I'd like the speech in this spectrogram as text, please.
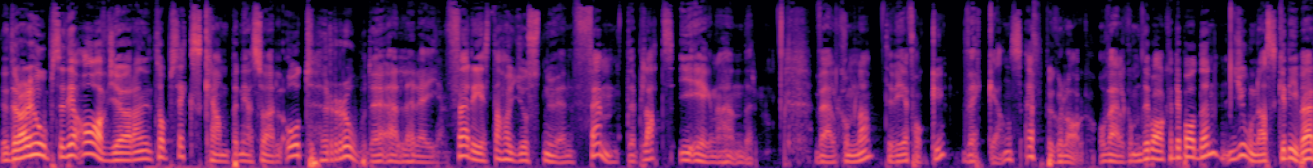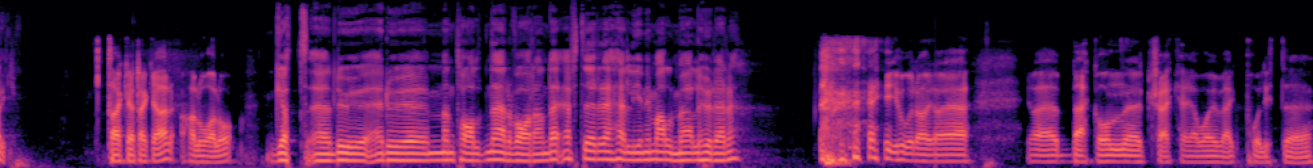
Det drar ihop sig till avgörande i topp 6-kampen i SHL och tro det eller ej, Färjestad har just nu en femte plats i egna händer. Välkomna till VF Hockey, veckans FBK-lag och välkommen tillbaka till podden Jonas Skriberg. Tackar, tackar. Hallå, hallå. Gött. Är du, är du mentalt närvarande efter helgen i Malmö eller hur är det? jo då, jag är, jag är back on track här. Jag var iväg på lite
